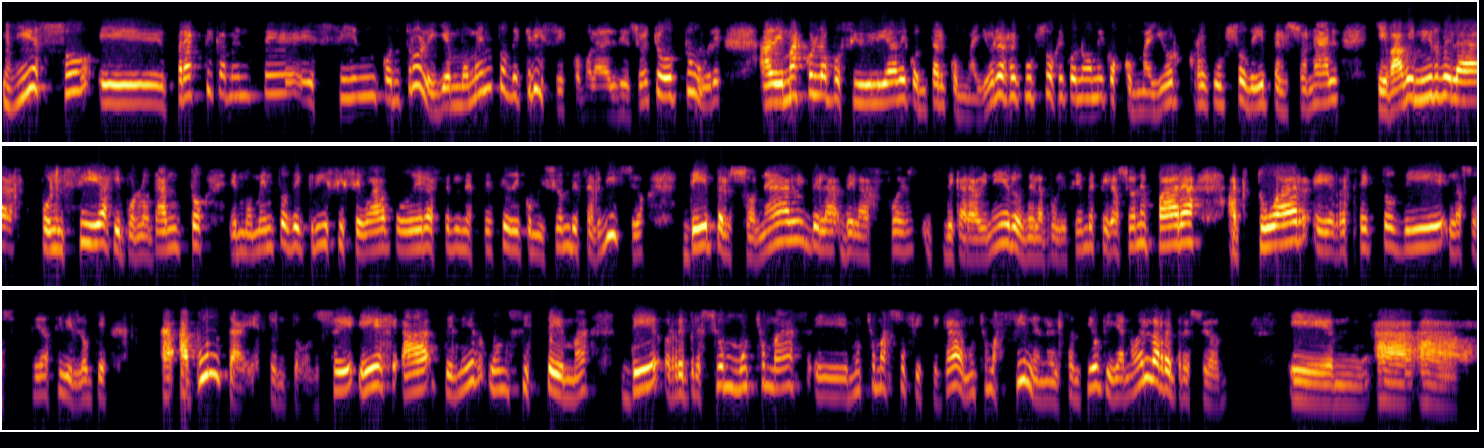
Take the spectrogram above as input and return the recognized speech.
y eso eh, prácticamente sin controles. Y en momentos de crisis, como la del 18 de octubre, además con la posibilidad de contar con mayores recursos económicos, con mayor recurso de personal que va a venir de las policías y por lo tanto en momentos de crisis se va a poder hacer una especie de comisión de servicio de personal de, la, de las fuerzas de carabineros, de la Policía de Investigaciones para actuar eh, respecto de la sociedad civil. Lo que apunta esto entonces es a tener un sistema de represión mucho más, eh, mucho más sofisticada, mucho más fina, en el sentido que ya no es la represión eh, a eh,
